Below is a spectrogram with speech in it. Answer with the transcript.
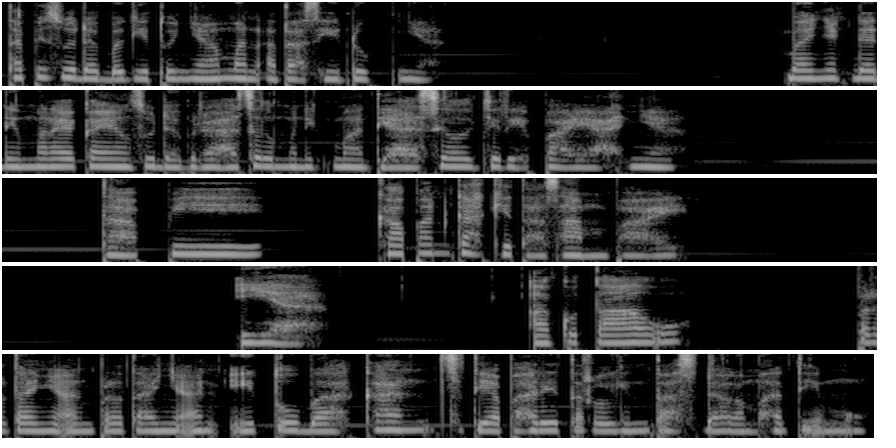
tapi sudah begitu nyaman atas hidupnya. Banyak dari mereka yang sudah berhasil menikmati hasil jerih payahnya. Tapi, kapankah kita sampai? Iya, aku tahu. Pertanyaan-pertanyaan itu bahkan setiap hari terlintas dalam hatimu.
